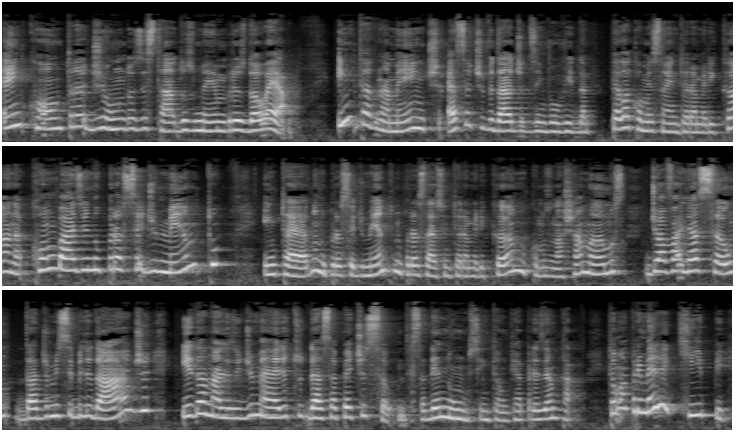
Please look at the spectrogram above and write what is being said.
em contra de um dos Estados membros da OEA. Internamente, essa atividade é desenvolvida pela Comissão Interamericana com base no procedimento interno, no procedimento, no processo interamericano, como nós chamamos, de avaliação da admissibilidade e da análise de mérito dessa petição, dessa denúncia, então, que é apresentada. Então, a primeira equipe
